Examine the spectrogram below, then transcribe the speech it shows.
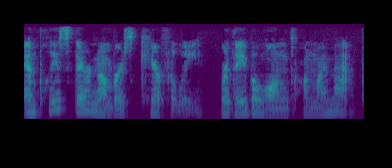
and placed their numbers carefully where they belonged on my map.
